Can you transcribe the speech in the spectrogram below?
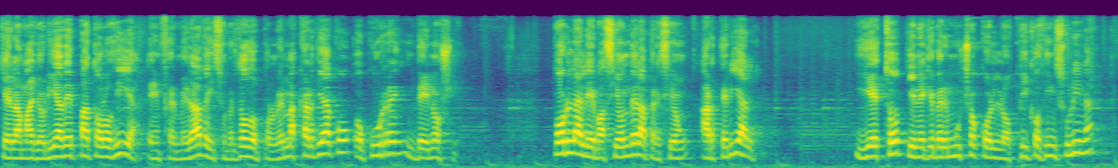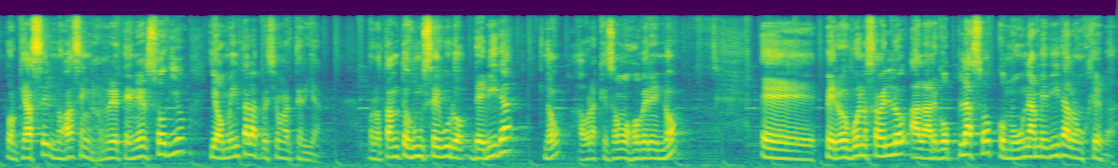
que la mayoría de patologías, enfermedades y sobre todo problemas cardíacos ocurren de noche, por la elevación de la presión arterial. Y esto tiene que ver mucho con los picos de insulina, porque nos hacen retener sodio y aumenta la presión arterial. Por lo tanto, es un seguro de vida, ¿no? Ahora que somos jóvenes no, eh, pero es bueno saberlo a largo plazo como una medida longeva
